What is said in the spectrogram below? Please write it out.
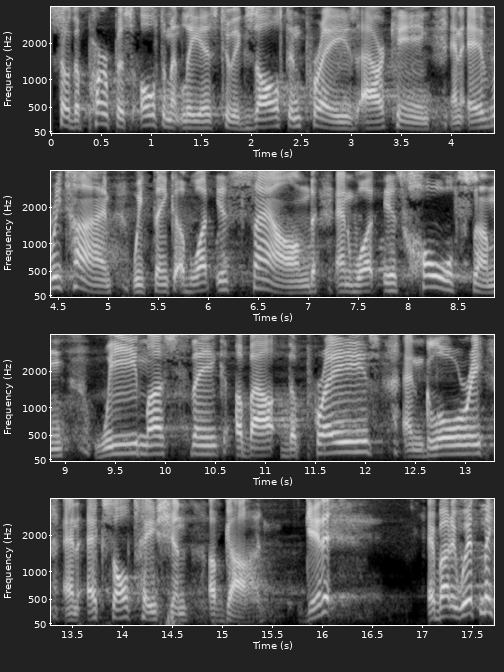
So the purpose ultimately is to exalt and praise our King. And every time we think of what is sound and what is wholesome, we must think about the praise and glory and exaltation of God. Get it? Everybody with me?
